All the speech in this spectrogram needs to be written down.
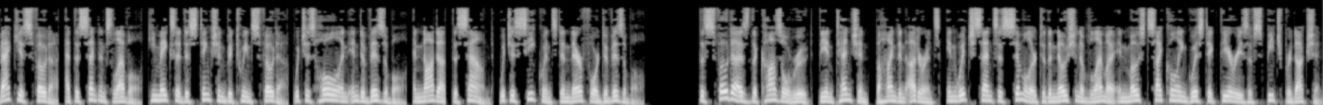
Vakya Sphota. At the sentence level, he makes a distinction between sphota, which is whole and indivisible, and nada, the sound, which is sequenced and therefore divisible. The sphota is the causal root, the intention, behind an utterance, in which sense is similar to the notion of lemma in most psycholinguistic theories of speech production.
